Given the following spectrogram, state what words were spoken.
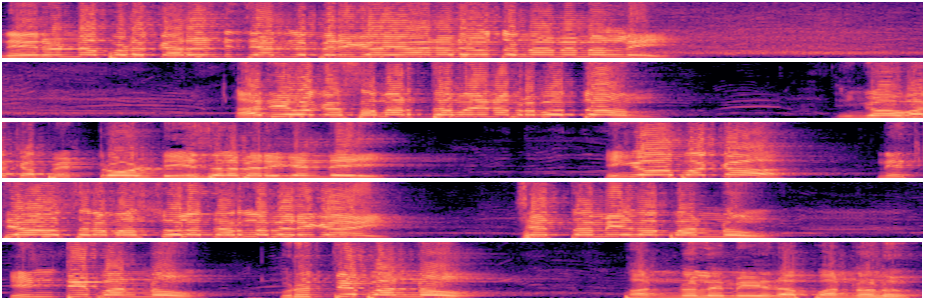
నేనున్నప్పుడు కరెంటు ఛార్జీలు పెరిగాయా అని అడుగుతున్నా మిమ్మల్ని. అది ఒక సమర్థమైన ప్రభుత్వం. ఇంకో పక్క పెట్రోల్ డీజిల్ పెరిగింది. ఇంకో పక్క నిత్యావసర వస్తువుల ధరలు పెరిగాయి. చెత్త మీద పన్ను ఇంటి పన్ను వృత్తి పన్ను పన్నుల మీద పన్నులు.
